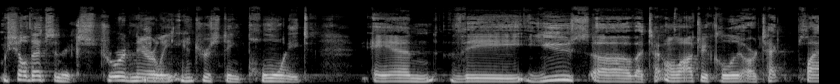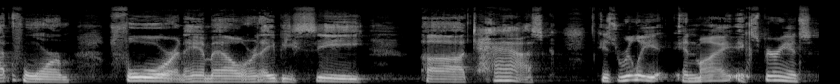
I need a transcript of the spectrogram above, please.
Michelle, that's an extraordinarily interesting point and the use of a technological or tech platform for an AML or an ABC uh, task is really, in my experience,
